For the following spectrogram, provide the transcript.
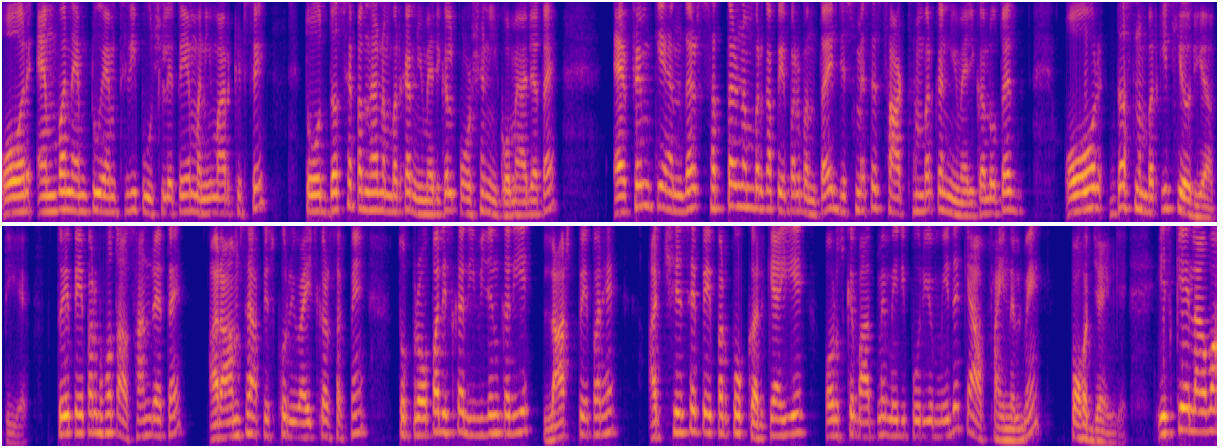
और M one M two M three पूछ लेते हैं मनी मार्केट से। तो 10 से 15 नंबर का न्यूमेरिकल पोर्शन इको में आ जाता है। एफएम के अंदर 70 नंबर का पेपर बनता है, जिसमें से 60 नंबर का न्यूमेरिकल होता है और 10 नंबर की थ्योरी आती है। तो ये पेपर बहुत आसान रहता है, आराम से आप इसको रिवाइज कर सकते हैं। तो प्रॉपर इसका रिविजन करिए लास्ट पेपर है, अच्छे से पेपर को करके आइए और उसके बाद में मेरी पूरी उम्मीद है कि आप फाइनल में पहुँच जाएँगे। इसके अलावा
